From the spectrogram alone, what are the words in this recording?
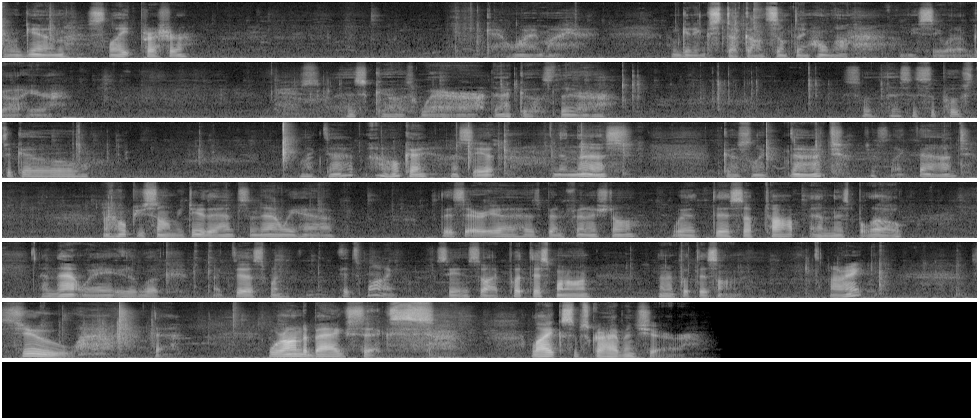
So again, slight pressure. Okay, why am I? I'm getting stuck on something. Hold on. Let me see what I've got here. So this goes where? That goes there. So this is supposed to go like that. Oh, okay. I see it. And then this goes like that, just like that. I hope you saw me do that. So now we have this area has been finished off with this up top and this below. And that way it'll look like this when it's flying. See, so I put this one on, then I put this on. All right. So, we're on to bag six. Like, subscribe, and share.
